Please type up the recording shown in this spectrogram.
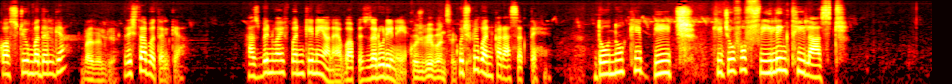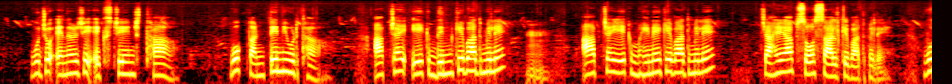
कॉस्ट्यूम बदल गया? बदल गया। रिश्ता बदल गया। हस्बैंड वाइफ बन के नहीं आना है वापस ज़रूरी नहीं है। कुछ भी बन सकते कुछ। भी बनकर आ सकते हैं। दोनों के बीच की जो वो फीलिंग थी लास्ट वो जो एनर्जी एक्सचेंज था वो कंटिन्यूड था। आप चाहे एक दिन के बाद मिले हम्म, आप चाहे एक महीने के बाद मिले चाहे आप सौ साल के बाद मिले वो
